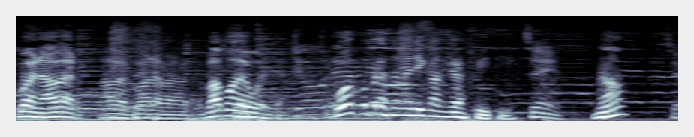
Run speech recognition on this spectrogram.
Bueno, a ver, a ver, para, para, para. vamos de vuelta. Vos compraste American Graffiti, Sí, ¿no? sí.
